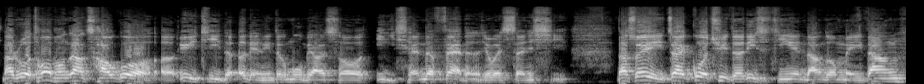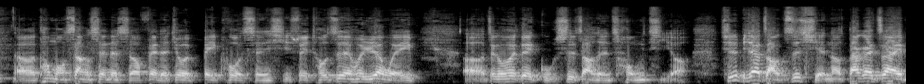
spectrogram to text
那如果通货膨胀超过呃预计的二点零这个目标的时候，以前的 Fed 就会升息。那所以在过去的历史经验当中，每当呃通膨上升的时候，Fed 就会被迫升息，所以投资人会认为，呃，这个会对股市造成冲击哦。其实比较早之前呢，大概在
